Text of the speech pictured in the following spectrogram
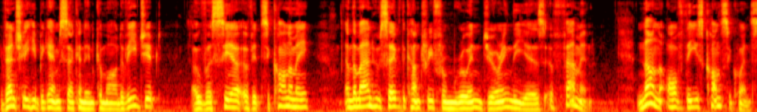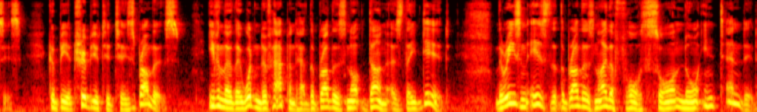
Eventually, he became second in command of Egypt, overseer of its economy, and the man who saved the country from ruin during the years of famine. None of these consequences could be attributed to his brothers, even though they wouldn't have happened had the brothers not done as they did. The reason is that the brothers neither foresaw nor intended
